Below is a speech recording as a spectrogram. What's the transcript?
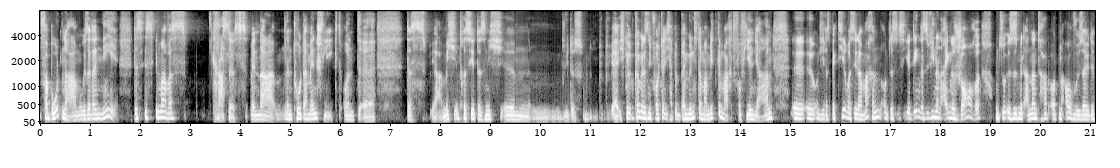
verboten haben und gesagt haben, nee, das ist immer was, Krasses, wenn da ein toter Mensch liegt. Und äh, das, ja, mich interessiert das nicht, ähm, wie das, ja, ich kann mir das nicht vorstellen. Ich habe bei Münster mal mitgemacht vor vielen Jahren äh, äh, und ich respektiere, was sie da machen. Und das ist ihr Ding, das ist wie ein eigenes Genre. Und so ist es mit anderen Tatorten auch, wo ich sage,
